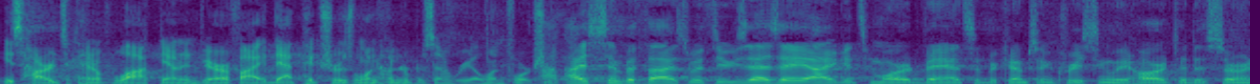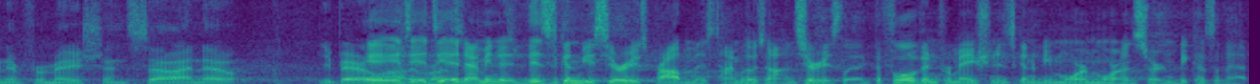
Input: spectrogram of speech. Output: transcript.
is hard to kind of lock down and verify. That picture is 100% real, unfortunately. I sympathize with you because as AI gets more advanced, it becomes increasingly hard to discern information. So I know you bear a lot It's, of it's, and I mean, this is going to be a serious problem as time goes on. Seriously, like the flow of information is going to be more and more uncertain because of that.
